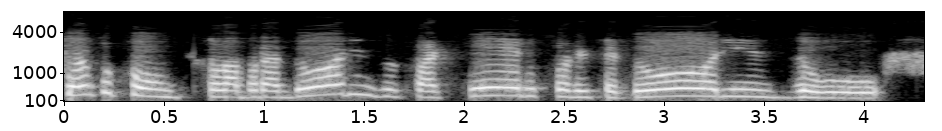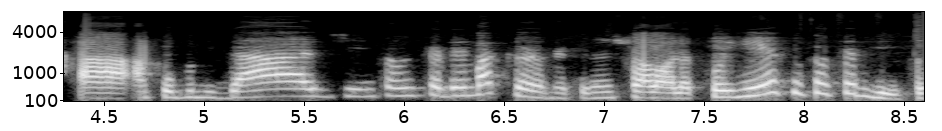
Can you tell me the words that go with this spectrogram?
tanto com os colaboradores, os parceiros, fornecedores, o, a, a, comunidade. Então, isso é bem bacana, que a gente fala, olha, conheça o seu serviço.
